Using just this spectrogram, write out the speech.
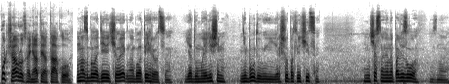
почав розганяти атаку. У нас было 9 человек, надо было отыгрываться. Я думаю, я лишним не буду и решил подключиться. Ну, честно, наверное, повезло. Не знаю.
